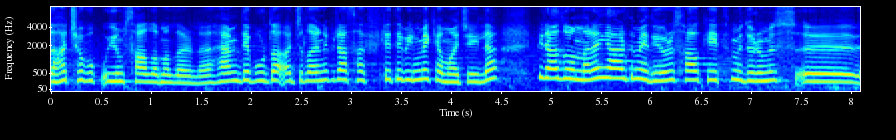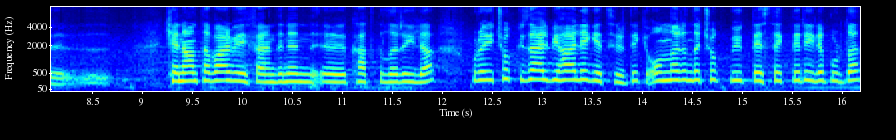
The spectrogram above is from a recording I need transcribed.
daha çabuk uyum sağlamalarını hem de burada acılarını biraz hafifletebilmek amacıyla biraz onlara yardım ediyoruz. Halk Eğitim Müdürümüz e, Kenan Tabar Beyefendi'nin e, katkılarıyla burayı çok güzel bir hale getirdik. Onların da çok büyük destekleriyle burada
